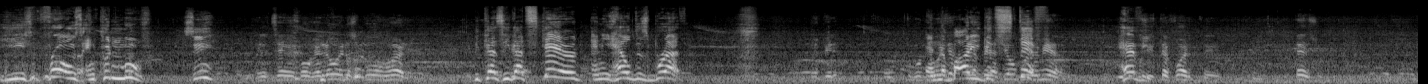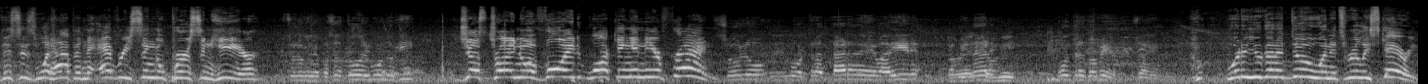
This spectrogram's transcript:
He froze and couldn't move. See? Él se congeló y no se pudo mover. Because he got scared and he held his breath. Respira- tu- And the body gets respiración por el stiff, miedo. Y te heavy. pusiste fuerte, tenso. This is what happened to every single person here Eso es lo que le pasó a todo el mundo aquí, just trying to avoid walking into your friends. solo por tratar de evadir, caminar contra tu amigo. O sea, What are you going to do when it's really scary?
